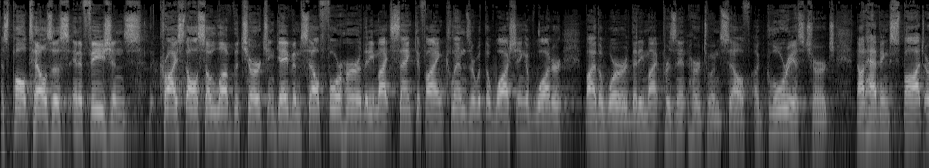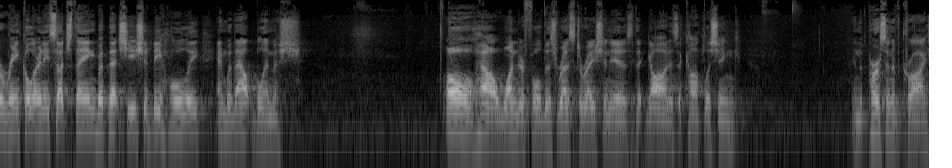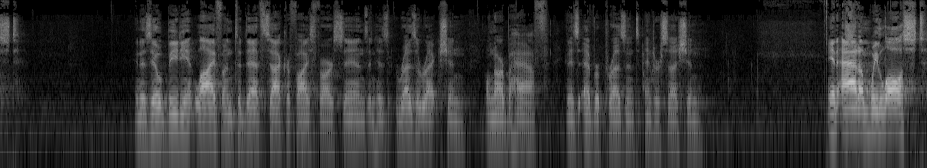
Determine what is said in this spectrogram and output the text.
As Paul tells us in Ephesians, that Christ also loved the church and gave himself for her that he might sanctify and cleanse her with the washing of water by the word, that he might present her to himself a glorious church, not having spot or wrinkle or any such thing, but that she should be holy and without blemish. Oh, how wonderful this restoration is that God is accomplishing in the person of Christ in his obedient life unto death, sacrifice for our sins, and his resurrection on our behalf, and his ever present intercession. In Adam, we lost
